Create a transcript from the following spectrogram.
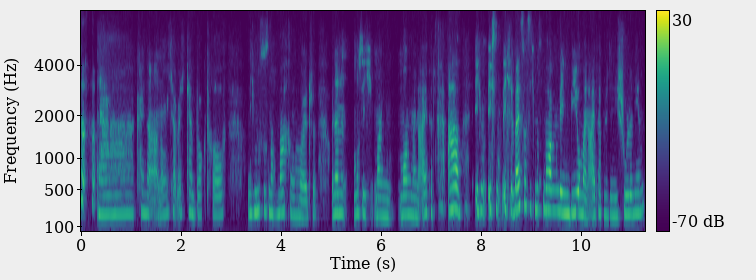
ja, keine Ahnung, ich habe echt keinen Bock drauf. Und ich muss es noch machen heute. Und dann muss ich morgen, morgen mein iPad. Ah, ich, ich, ich weiß was, ich muss morgen wegen Bio mein iPad mit in die Schule nehmen.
